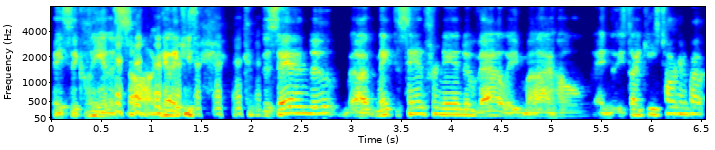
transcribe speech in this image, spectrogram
basically in a song. like he's the San uh, make the San Fernando Valley my home, and he's like he's talking about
